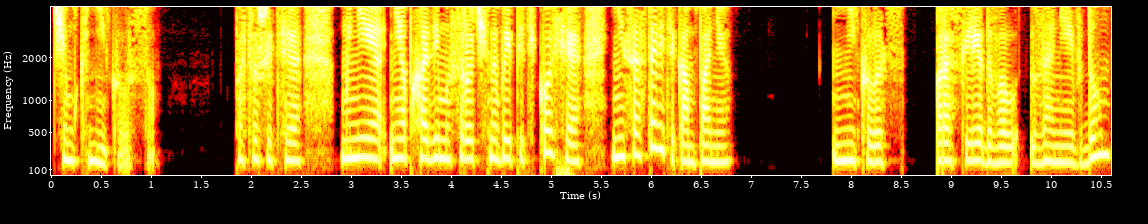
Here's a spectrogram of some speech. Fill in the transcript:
чем к Николасу. «Послушайте, мне необходимо срочно выпить кофе. Не составите компанию?» Николас проследовал за ней в дом,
